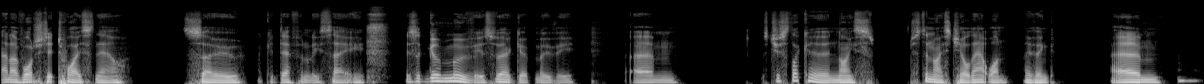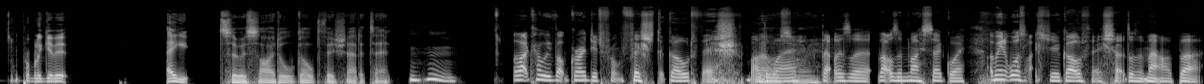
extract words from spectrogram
and I've watched it twice now, so I could definitely say it's a good movie. It's a very good movie. Um, it's just like a nice, just a nice chilled out one. I think. Um, I'll probably give it eight suicidal goldfish out of ten. hmm I like how we've upgraded from fish to goldfish. By the Oh, way, sorry. that was a that was a nice segue. I mean, it was actually a goldfish, so it doesn't matter. But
